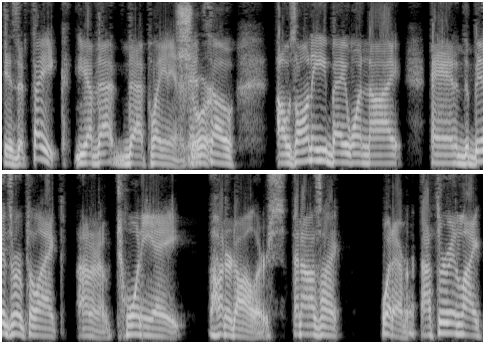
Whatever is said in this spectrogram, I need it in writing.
is it fake? You have that that playing in. Sure. And so I was on eBay one night and the bids were up to like I don't know twenty eight hundred dollars, and I was like whatever. I threw in like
